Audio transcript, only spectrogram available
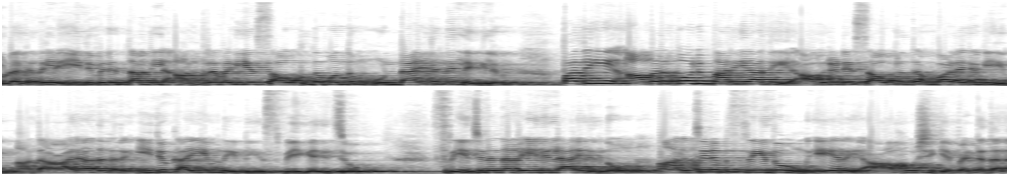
തുടക്കത്തിൽ ഇരുവരും തമ്മിൽ അത്ര വലിയ സൗഹൃദമൊന്നും ഉണ്ടായിരുന്നില്ലെങ്കിലും പതിയെ അവരുടെ സൗഹൃദം വളരുകയും അത് ആരാധകർ ഇരു കൈയും നീട്ടി സ്വീകരിച്ചു. ശ്രീജുൻ എന്ന പേരിലായിരുന്നു അർജുനും ശ്രീതുവും ഏറെ ആഘോഷിക്കപ്പെട്ടത്.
